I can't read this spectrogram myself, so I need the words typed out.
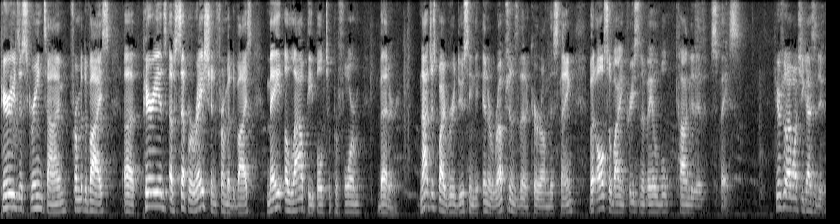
Periods of screen time from a device, uh, periods of separation from a device may allow people to perform better. Not just by reducing the interruptions that occur on this thing, but also by increasing available cognitive space. Here's what I want you guys to do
